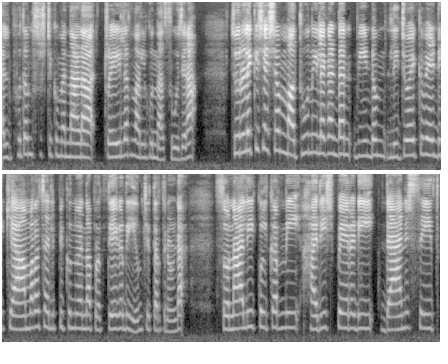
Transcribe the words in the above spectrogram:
അത്ഭുതം സൃഷ്ടിക്കുമെന്നാണ് ട്രെയിലർ നൽകുന്ന സൂചന. ചുരുളയ്ക്ക് ശേഷം മധു നീലകണ്ഠൻ വീണ്ടും ലിജോയ്ക്ക് വേണ്ടി ക്യാമറ ചലിപ്പിക്കുന്നുവെന്ന പ്രത്യേകതയും ചിത്രത്തിനുണ്ട്. സൊനാലി കുൽക്കർണി ഹരീഷ് പേരടി ഡാനിഷ് സെയ്ത്ത്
